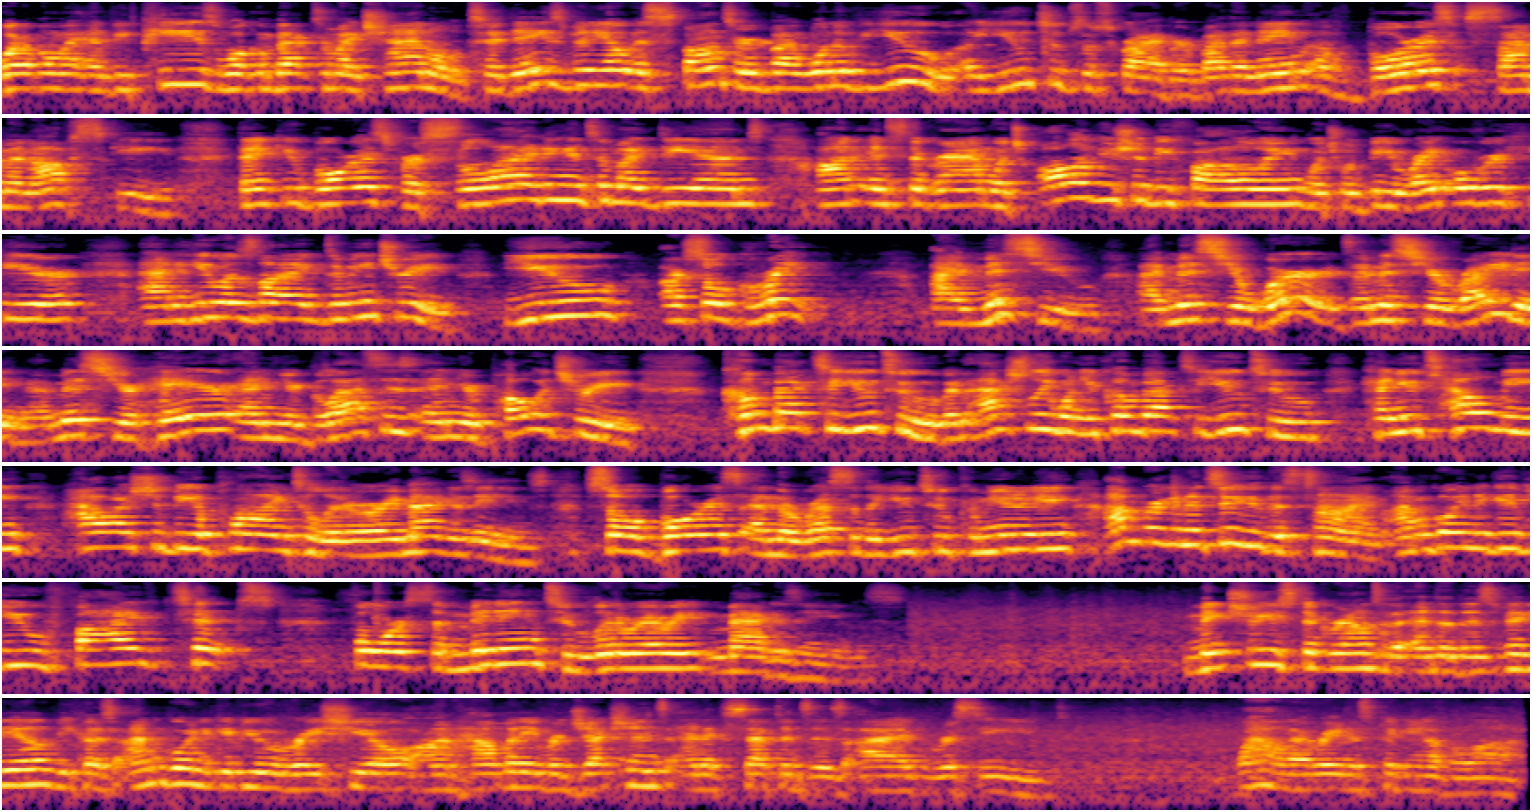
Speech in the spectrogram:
What up all my MVPs? Welcome back to my channel. Today's video is sponsored by one of you, a YouTube subscriber by the name of Boris Simonovsky. Thank you Boris for sliding into my DMs on Instagram, which all of you should be following, which would be right over here. And he was like, Dimitri, you are so great. I miss you. I miss your words. I miss your writing. I miss your hair and your glasses and your poetry. Come back to YouTube. And actually, when you come back to YouTube, can you tell me how I should be applying to literary magazines? So Boris and the rest of the YouTube community, I'm bringing it to you this time. I'm going to give you five tips for submitting to literary magazines. Make sure you stick around to the end of this video because I'm going to give you a ratio on how many rejections and acceptances I've received. Wow, that rate is picking up a lot.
